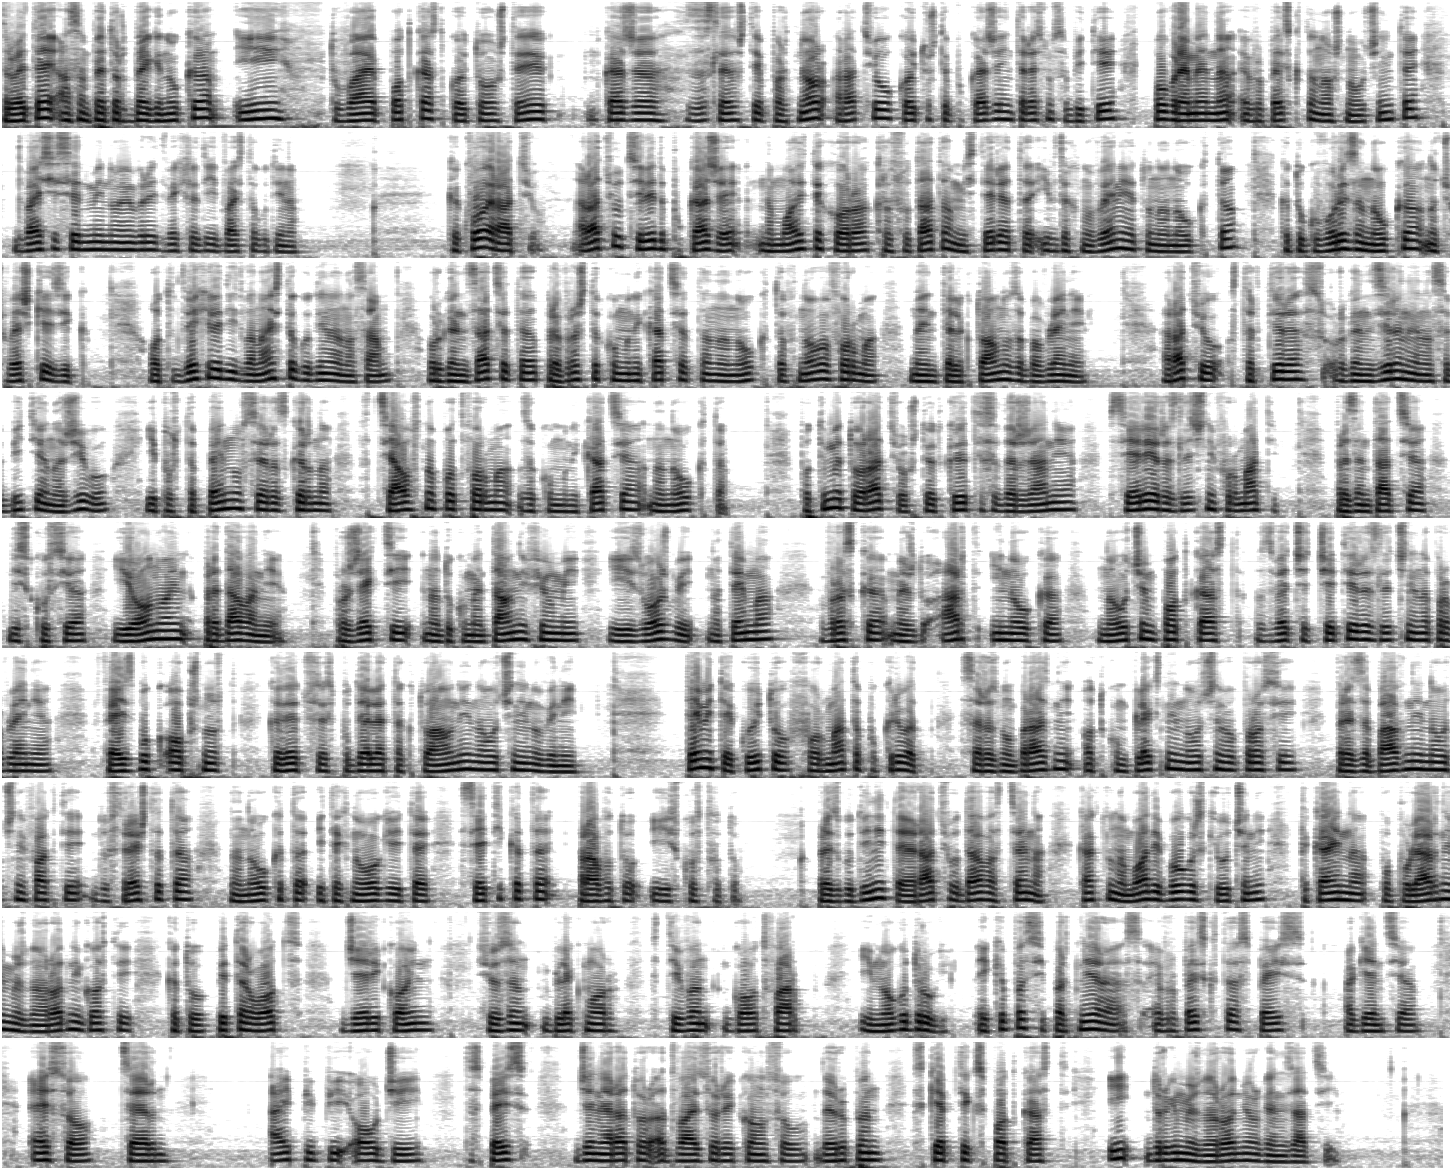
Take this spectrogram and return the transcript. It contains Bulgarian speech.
Здравейте, аз съм Петър от Бегенука и това е подкаст, който ще кажа за следващия партньор Рацио, който ще покаже интересно събитие по време на Европейската нощ на учените 27 ноември 2020 година. Какво е Рацио? Рацио цели да покаже на младите хора красотата, мистерията и вдъхновението на науката, като говори за наука на човешки език. От 2012 година насам, организацията превръща комуникацията на науката в нова форма на интелектуално забавление. Рацио стартира с организиране на събития на живо и постепенно се разгърна в цялостна платформа за комуникация на науката – под името Рацио ще откриете съдържания в серия различни формати – презентация, дискусия и онлайн предавания, прожекции на документални филми и изложби на тема връзка между арт и наука, научен подкаст с вече 4 различни направления, фейсбук общност, където се споделят актуални научни новини. Темите, които формата покриват са разнообразни от комплексни научни въпроси през забавни научни факти до срещата на науката и технологиите с етиката, правото и изкуството. През годините Рацио дава сцена както на млади български учени, така и на популярни международни гости като Питър Уотс, Джери Койн, Сюзан Блекмор, Стивън Голдфарб и много други. Екипа си партнира с Европейската Space агенция, ESO, CERN IPPOG, The Space Generator Advisory Council, The European Skeptics Podcast и други международни организации.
